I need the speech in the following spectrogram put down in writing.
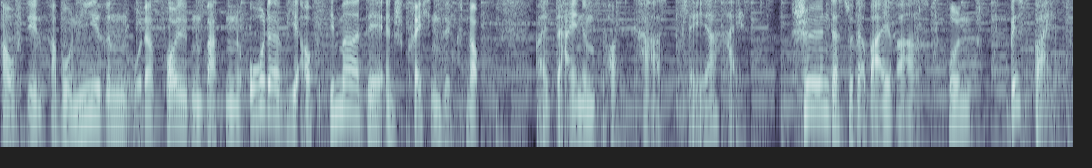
auf den Abonnieren oder Folgen-Button oder wie auch immer der entsprechende Knopf bei deinem Podcast-Player heißt. Schön, dass du dabei warst und bis bald.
